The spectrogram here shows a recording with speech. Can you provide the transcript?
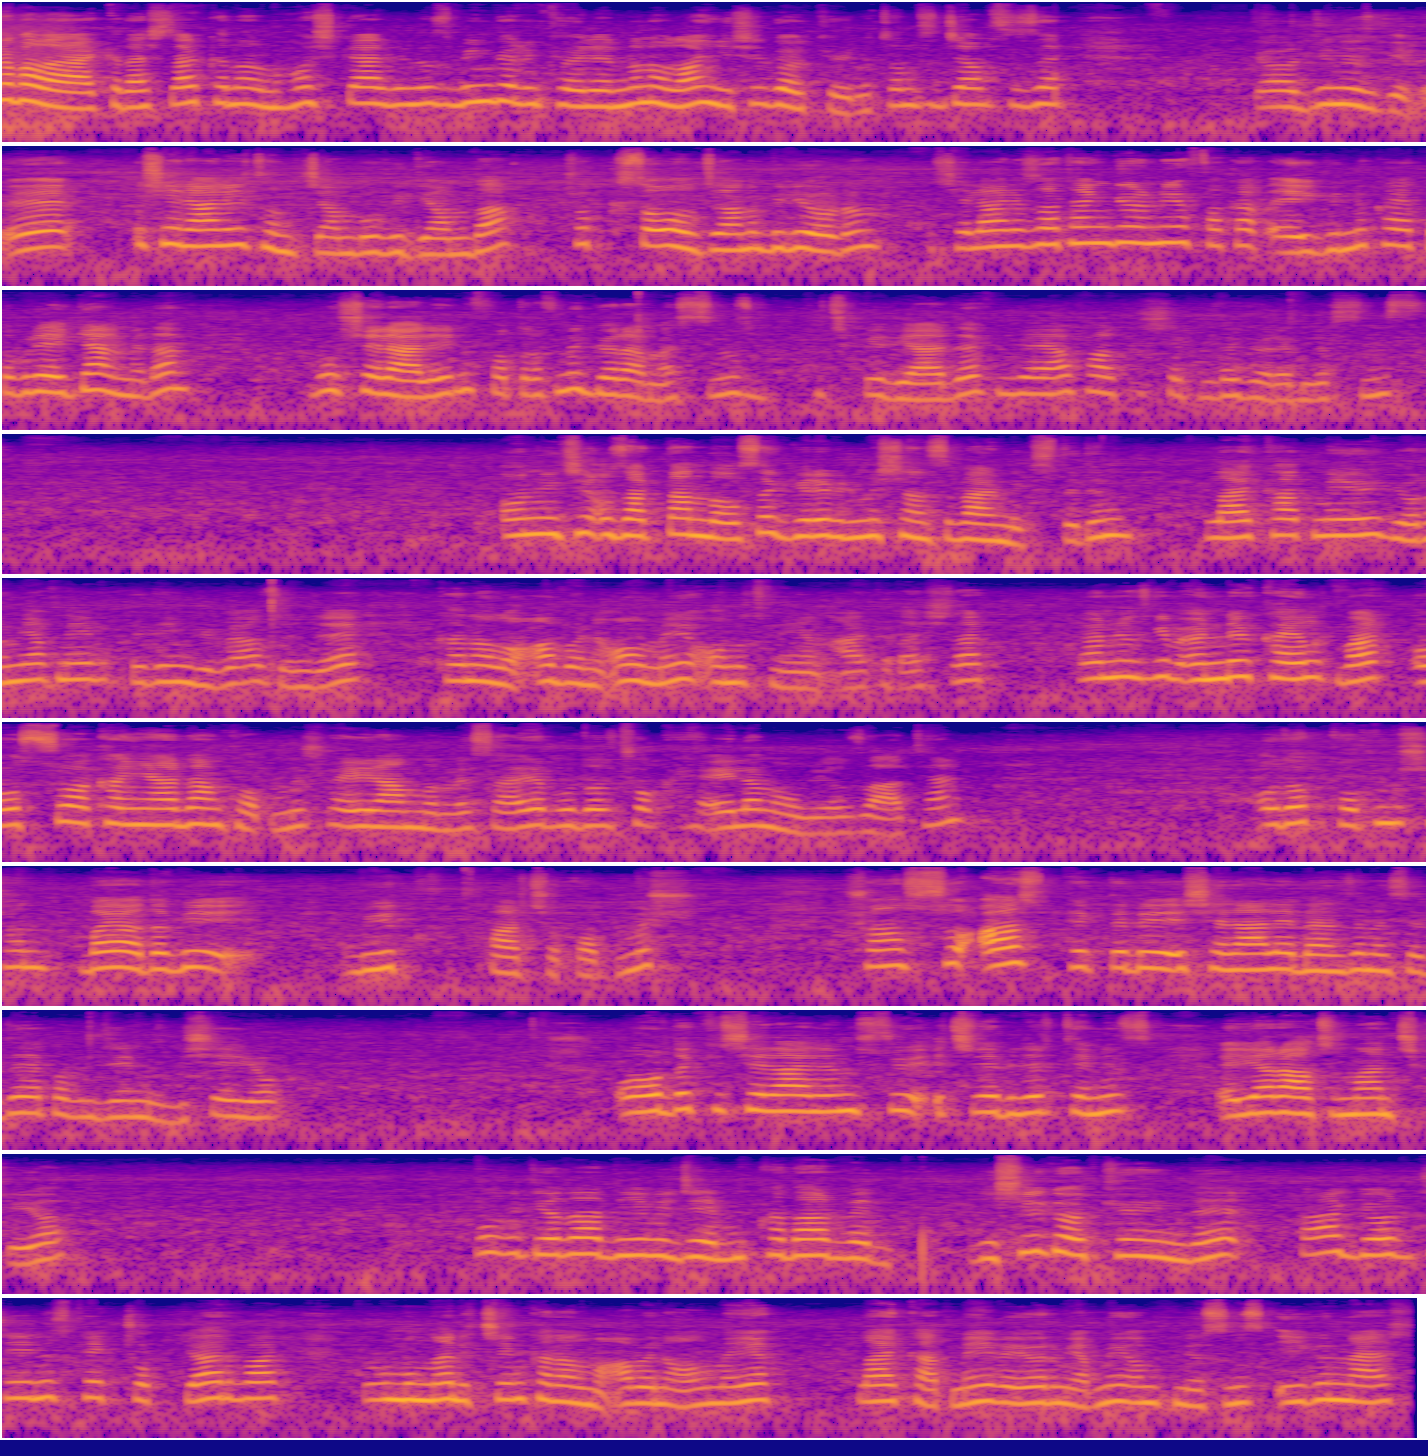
Merhabalar arkadaşlar kanalıma hoş geldiniz. Bingöl'ün köylerinden olan Yeşilgöl köyünü tanıtacağım size. Gördüğünüz gibi bu şelaleyi tanıtacağım bu videomda. Çok kısa olacağını biliyorum. Şelale zaten görünüyor fakat e, günlük hayatta buraya gelmeden bu şelalenin fotoğrafını göremezsiniz. Hiçbir yerde veya farklı şekilde görebilirsiniz. Onun için uzaktan da olsa görebilme şansı vermek istedim. Like atmayı, yorum yapmayı dediğim gibi az önce kanala abone olmayı unutmayın arkadaşlar. Gördüğünüz gibi önünde bir kayalık var. O su akan yerden kopmuş. Heyelandır vesaire. Burada da çok heyelan oluyor zaten. O da kopmuş. Hani bayağı da bir büyük parça kopmuş. Şu an su az. Pek de bir şelaleye benzemese de yapabileceğimiz bir şey yok. Oradaki şelalenin suyu içilebilir, temiz, e, yer altından çıkıyor. Bu videoda diyebileceğim bu kadar ve Yeşilgöl köyünde daha göreceğiniz pek çok yer var. Bunlar için kanalıma abone olmayı, like atmayı ve yorum yapmayı unutmuyorsunuz. İyi günler.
